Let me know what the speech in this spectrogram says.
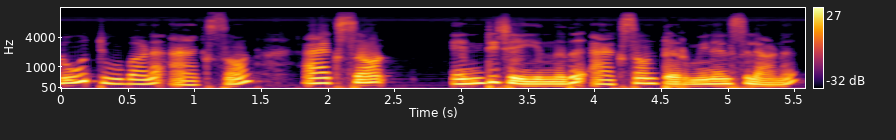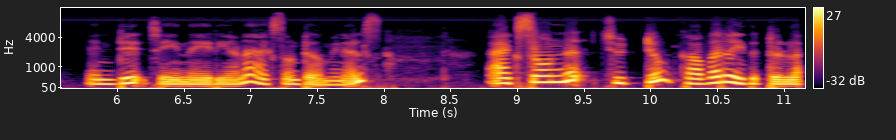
ബ്ലൂ ട്യൂബാണ് ആക്സോൺ ആക്സോൺ എൻഡ് ചെയ്യുന്നത് ആക്സോൺ ടെർമിനൽസിലാണ് എൻഡ് ചെയ്യുന്ന ഏരിയയാണ് ആക്സോൺ ടെർമിനൽസ് ആക്സോണിന് ചുറ്റും കവർ ചെയ്തിട്ടുള്ള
